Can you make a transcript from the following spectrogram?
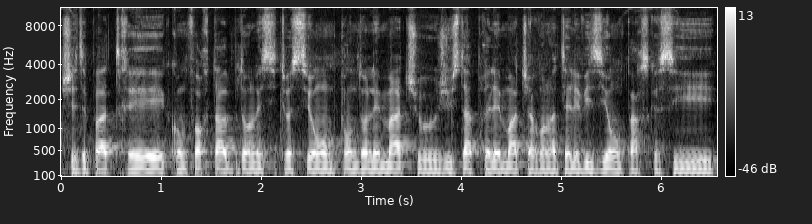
j'étais pas très confortable dans les situations pendant les matchs ou juste après les matchs avant la télévision parce que si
